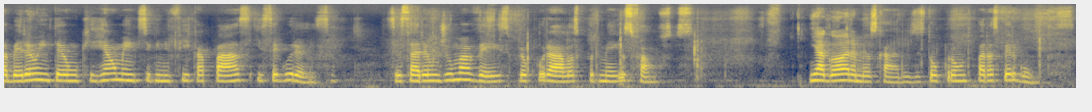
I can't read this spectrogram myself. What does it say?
Saberão então o que realmente significa paz e segurança. Cessarão de uma vez procurá-las por meios falsos. E agora, meus caros, estou pronto para as perguntas.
